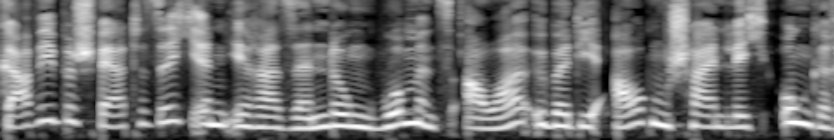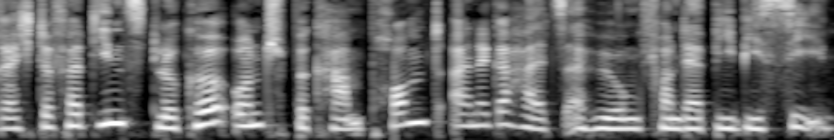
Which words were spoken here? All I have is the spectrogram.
Garvey beschwerte sich in ihrer Sendung Woman's Hour über die augenscheinlich ungerechte Verdienstlücke und bekam prompt eine Gehaltserhöhung von der BBC.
